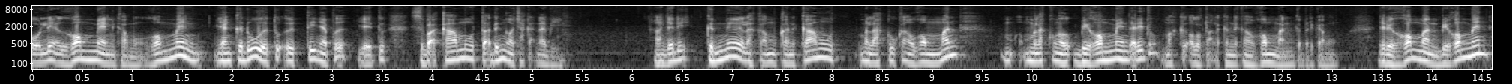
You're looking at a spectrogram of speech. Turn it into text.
oleh ghamman kamu. Ghamman yang kedua tu ertinya apa? Iaitu sebab kamu tak dengar cakap Nabi. Ha, jadi kenalah kamu kerana kamu melakukan ghamman melakukan biromen tadi tu maka Allah Ta'ala kenakan ghamman kepada kamu. Jadi ghamman biromen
